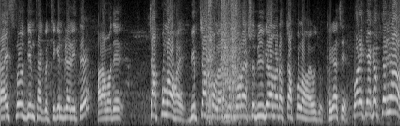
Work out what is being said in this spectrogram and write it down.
রাইস রোজ ডিম থাকবে চিকেন বিরিয়ানিতে, আর আমাদের চাপ পোলাও হয় বিফ চাপ পোলাও, এরকম বড় একশো বিশ গ্রাম একটা চাপ পোলাও হয় ওজন ঠিক আছে? পরে কে কাপ তৈরি হল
